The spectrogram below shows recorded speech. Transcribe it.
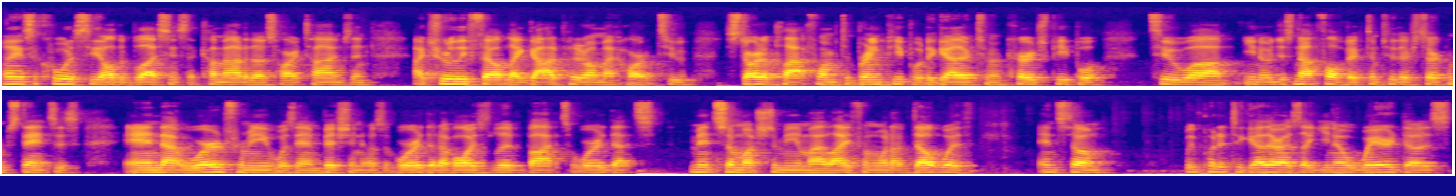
I think it's cool to see all the blessings that come out of those hard times. And I truly felt like God put it on my heart to start a platform to bring people together, to encourage people to, uh, you know, just not fall victim to their circumstances. And that word for me was ambition. It was a word that I've always lived by. It's a word that's meant so much to me in my life and what I've dealt with. And so we put it together as like, you know, where does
